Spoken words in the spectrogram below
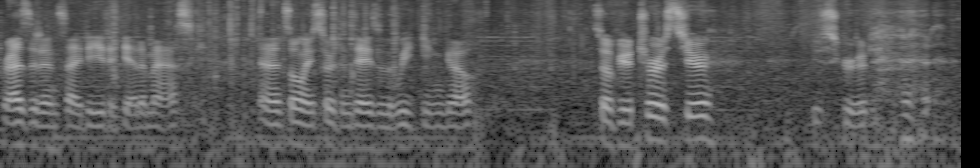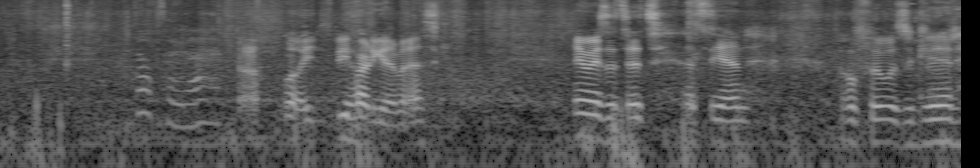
residence ID to get a mask. And it's only certain days of the week you can go. So if you're a tourist here, you're screwed. Don't say that. oh, well, it'd be hard to get a mask. Anyways, that's it. That's the end. Hope it was good.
